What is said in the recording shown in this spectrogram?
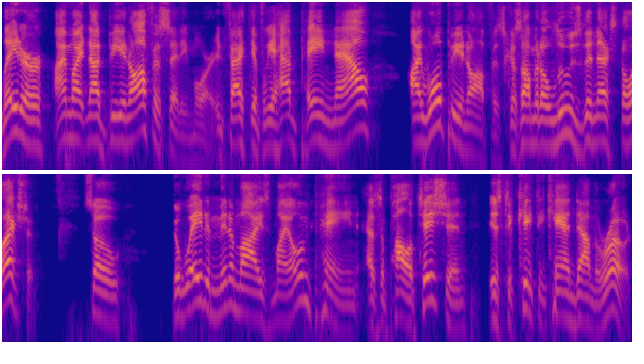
later I might not be in office anymore. In fact, if we have pain now, I won't be in office because I'm going to lose the next election. So the way to minimize my own pain as a politician is to kick the can down the road,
